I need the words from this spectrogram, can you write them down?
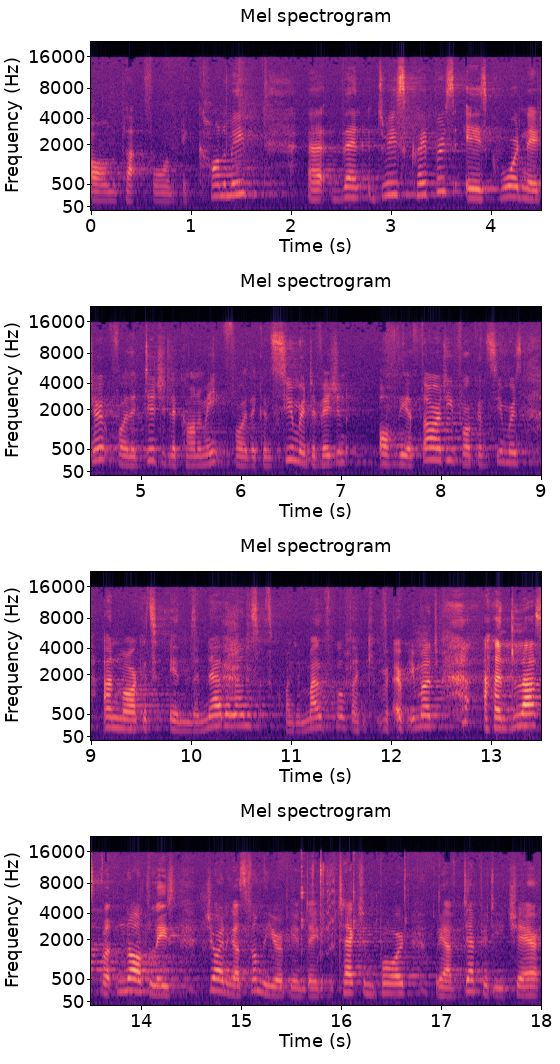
on the Platform Economy. Uh, then Dries Cuijpers is coordinator for the digital economy for the consumer division of the Authority for Consumers and Markets in the Netherlands. It's quite a mouthful, thank you very much. And last but not least, joining us from the European Data Protection Board, we have Deputy Chair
